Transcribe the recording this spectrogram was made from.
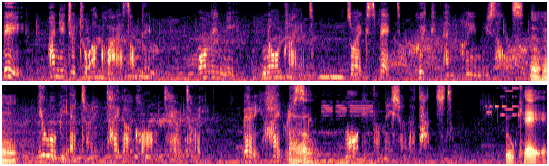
V, I need you to acquire something. Only me, no client. So I expect quick and clean results. Mm-hmm. You will be entering Tiger Claw territory. Very high risk. Oh. More information attached. Okay.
